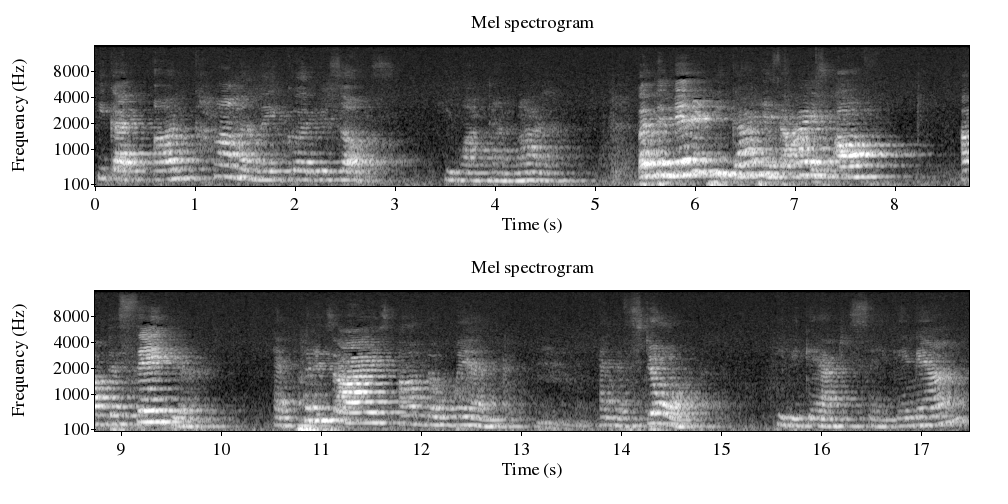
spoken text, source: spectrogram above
he got uncommonly good results. He walked on water. But the minute he got his eyes off of the Savior and put his eyes on the wind and the storm, he began to sink. Amen?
